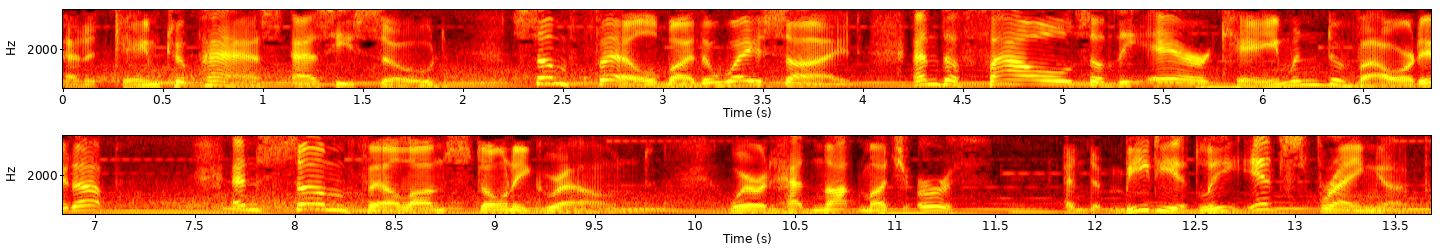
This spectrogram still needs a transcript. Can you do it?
And it came to pass, as he sowed, some fell by the wayside, and the fowls of the air came and devoured it up. And some fell on stony ground, where it had not much earth, and immediately it sprang up,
